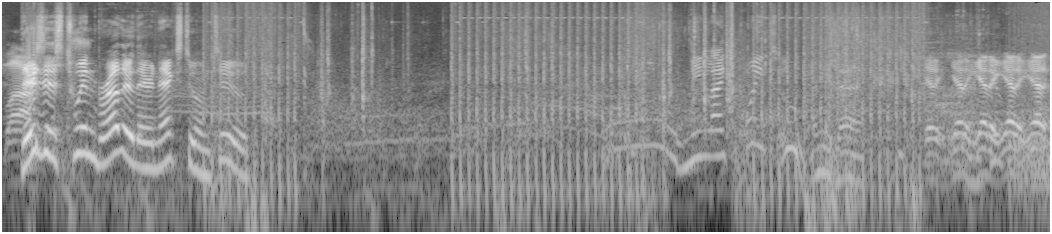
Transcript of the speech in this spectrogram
glass. There's his twin brother there next to him too. Ooh, me like points. Ooh, I need that. Get it, get it, get it, get it, get it.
